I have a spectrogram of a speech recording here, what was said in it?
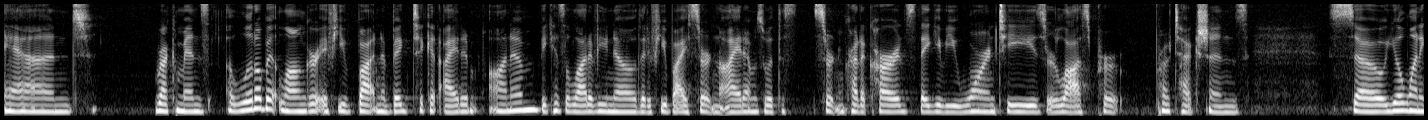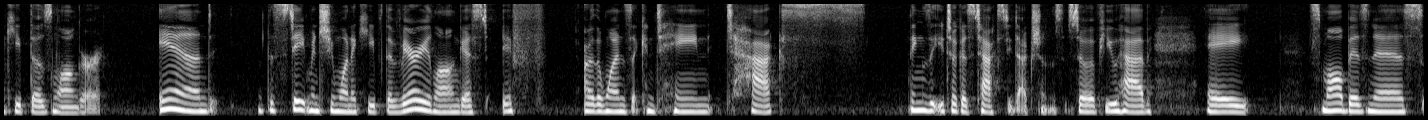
and recommends a little bit longer if you've bought a big ticket item on them because a lot of you know that if you buy certain items with certain credit cards, they give you warranties or loss per, protections. So you'll want to keep those longer. And the statements you want to keep the very longest if are the ones that contain tax things that you took as tax deductions. So if you have a small business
